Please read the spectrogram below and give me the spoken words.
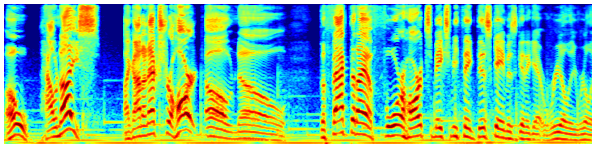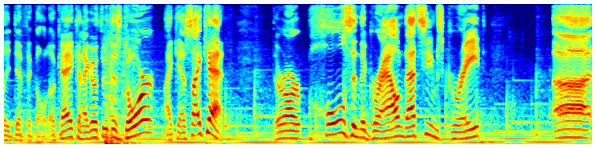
Oh, how nice. I got an extra heart. Oh, no. The fact that I have four hearts makes me think this game is going to get really, really difficult, okay? Can I go through this door? I guess I can. There are holes in the ground. That seems great. Uh,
